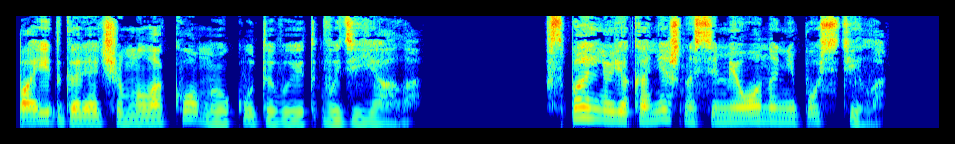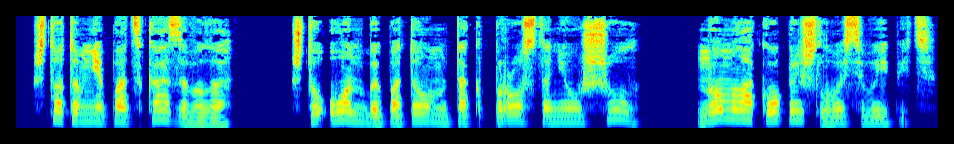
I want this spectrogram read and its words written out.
поит горячим молоком и укутывает в одеяло. В спальню я, конечно, Симеона не пустила. Что-то мне подсказывало, что он бы потом так просто не ушел, но молоко пришлось выпить.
